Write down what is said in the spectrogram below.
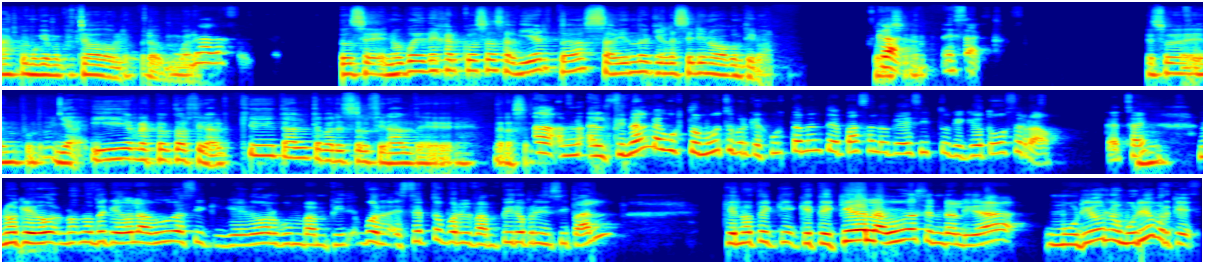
Ah, como que me escuchaba doble, pero bueno. Nada. Entonces, no puedes dejar cosas abiertas sabiendo que la serie no va a continuar. Claro, exacto. Eso es un punto. Ya, y respecto al final, ¿qué tal te parece el final de, la serie? Ah, al final me gustó mucho porque justamente pasa lo que decís tú, que quedó todo cerrado. ¿Cachai? no, quedó, no, te quedó la duda si quedó algún vampiro. Bueno, excepto por el vampiro principal, que, no te, que, te queda la duda si en realidad murió o no murió, porque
